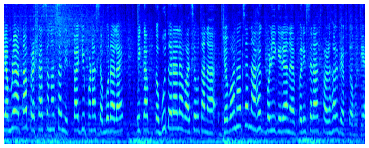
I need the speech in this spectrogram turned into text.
यामुळे आता प्रशासनाचा निष्काळजीपणा समोर आलाय. एका कबुतराला वाचवताना जवानाचा नाहक बळी गेल्यानं परिसरात हळहळ व्यक्त होते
